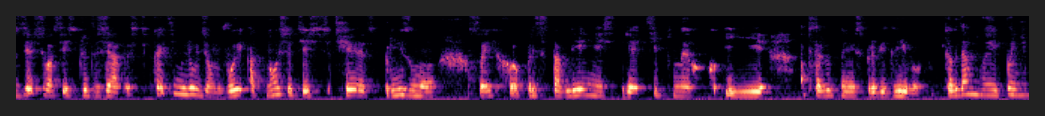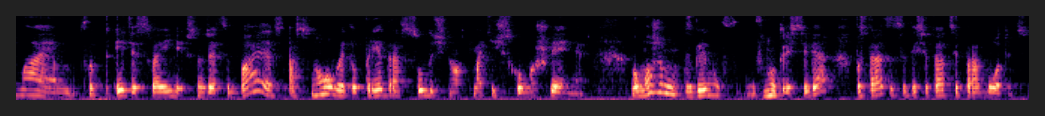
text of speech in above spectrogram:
здесь у вас есть предвзятость. К этим людям вы относитесь через призму своих представлений стереотипных и абсолютно несправедливых. Когда мы понимаем вот эти свои, что называется, bias, основы этого предрассудочного автоматического мышления, мы можем, взглянув внутрь себя, постараться с этой ситуацией поработать.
